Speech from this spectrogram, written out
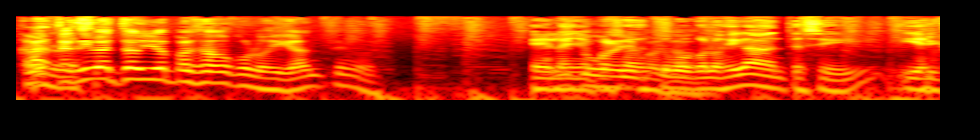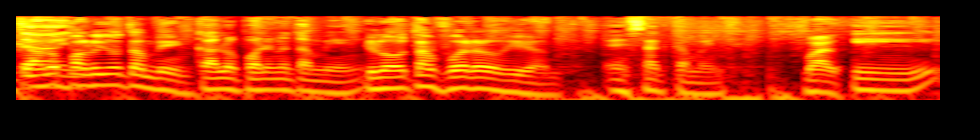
Claro, está el año pasado con los gigantes. ¿no? el año el pasado estuvo con los gigantes, sí. Y, Y este Carlos año- Paulino también. Carlos Paulino también. Y luego están fuera los gigantes. Exactamente. Bueno. Y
